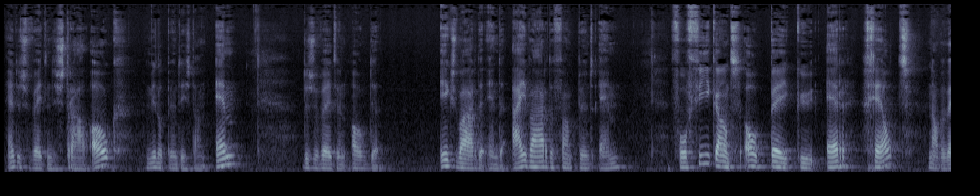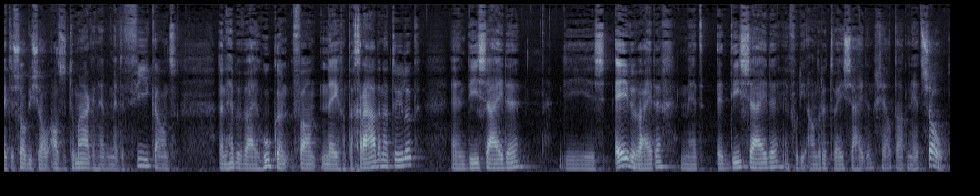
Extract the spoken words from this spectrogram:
dus we weten de straal ook. Het middelpunt is dan M. Dus we weten ook de x-waarde en de y-waarde van punt M. Voor vierkant OPQR geldt. Nou, we weten sowieso als we te maken hebben met een vierkant, dan hebben wij hoeken van 90 graden natuurlijk. En die zijde die is evenwijdig met die zijde. En voor die andere twee zijden geldt dat net zo.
